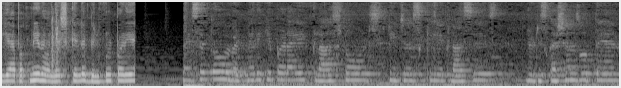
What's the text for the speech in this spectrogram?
ये आप अपनी नॉलेज के लिए बिल्कुल पढ़िए। वैसे तो वेटनरी की पढ़ाई क्लास नोट्स टीचर्स के क्लासेस जो डिस्कशंस होते हैं,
